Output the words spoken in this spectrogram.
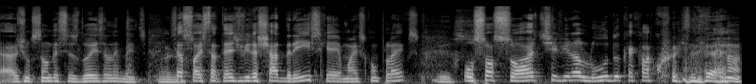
a junção desses dois elementos. Se é só estratégia vira xadrez, que é mais complexo, Isso. ou só sorte vira ludo, que é aquela coisa que não,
